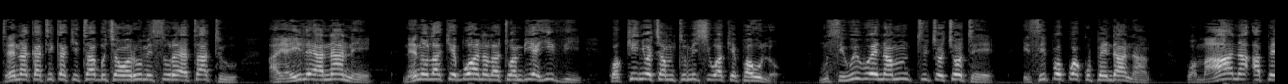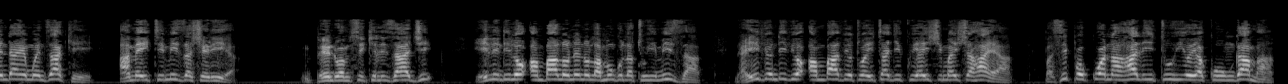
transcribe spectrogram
Tena katika kitabu cha warumi sura ya tatu aya ile ya nane neno lake bwana latuambia hivi kwa kinywa cha mtumishi wake paulo msiwiwe na mtu chochote isipokuwa kupendana kwa maana apendaye mwenzake ameitimiza sheria mpendwa msikilizaji hili ndilo ambalo neno la mungu latuhimiza na hivyo ndivyo ambavyo twahitaji kuyaishi maisha haya pasipokuwa na hali tu hiyo ya kuungama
